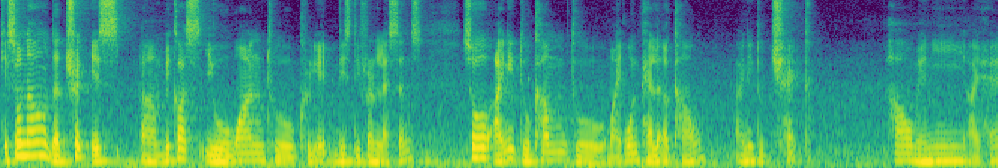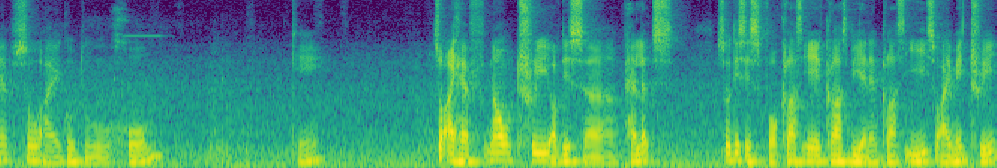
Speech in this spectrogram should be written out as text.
Okay so now the trick is um, because you want to create these different lessons so I need to come to my own Padlet account. I need to check how many I have so I go to home. Okay. So I have now three of these uh, Padlets so this is for class A class B and then class E. So I made three.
